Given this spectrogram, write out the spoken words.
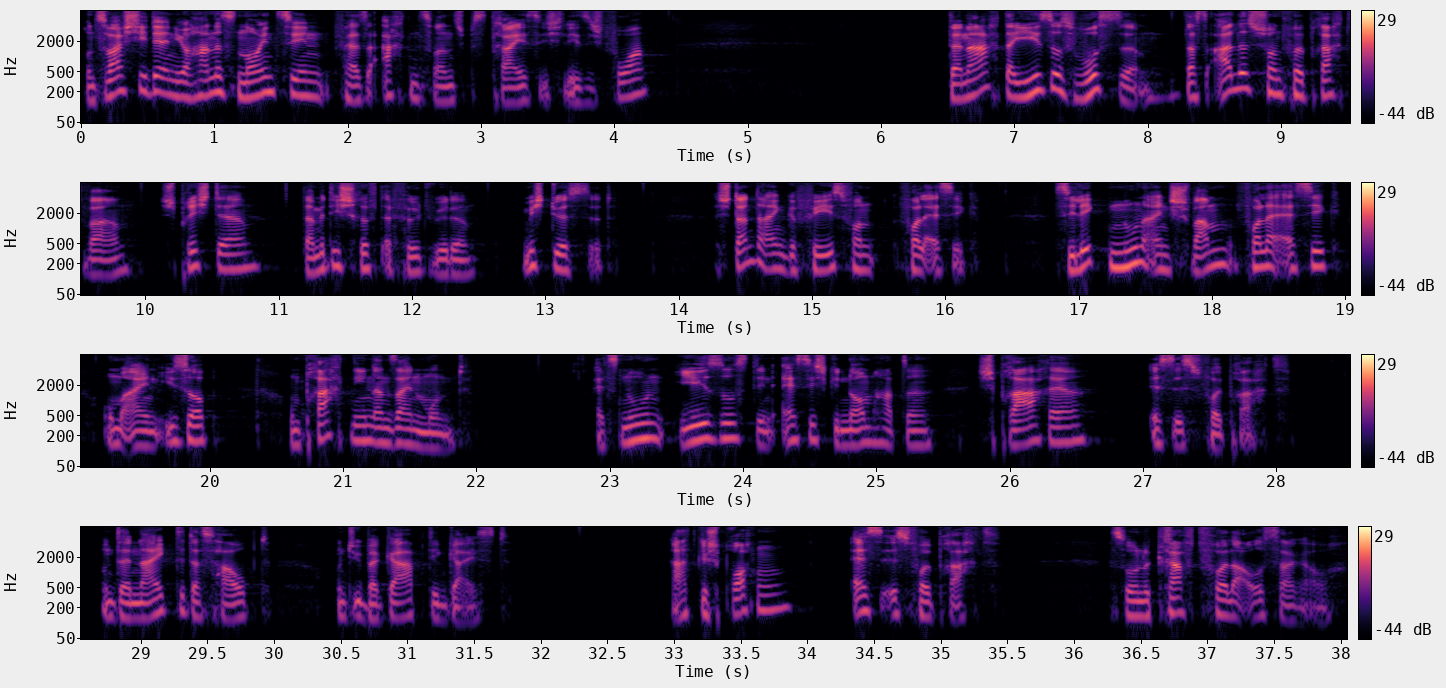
Und zwar steht er in Johannes 19, Verse 28 bis 30, lese ich vor. Danach, da Jesus wusste, dass alles schon vollbracht war, spricht er, damit die Schrift erfüllt würde, mich dürstet. Es stand da ein Gefäß von, voll Essig. Sie legten nun einen Schwamm voller Essig um einen Isop und brachten ihn an seinen Mund. Als nun Jesus den Essig genommen hatte, sprach er, es ist vollbracht. Und er neigte das Haupt und übergab den Geist. Er hat gesprochen, es ist vollbracht. So eine kraftvolle Aussage auch.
